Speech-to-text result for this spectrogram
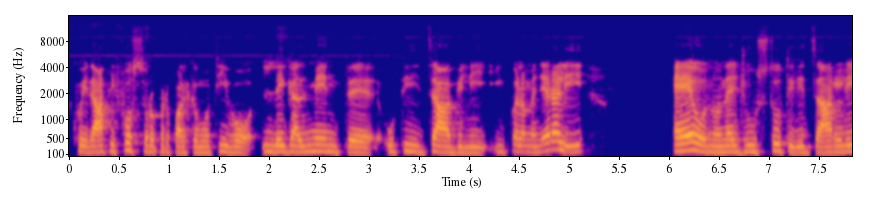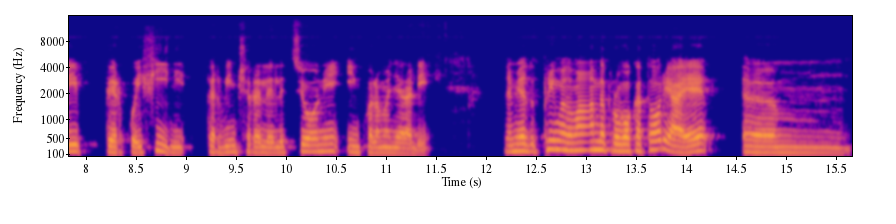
quei dati fossero per qualche motivo legalmente utilizzabili in quella maniera lì, è o non è giusto utilizzarli per quei fini, per vincere le elezioni in quella maniera lì? La mia prima domanda provocatoria è um,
